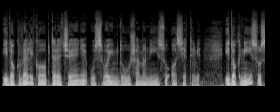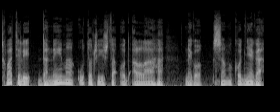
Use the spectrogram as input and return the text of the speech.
i dok veliko opterećenje u svojim dušama nisu osjetili i dok nisu shvatili da nema utočišta od Allaha, nego samo kod njega.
